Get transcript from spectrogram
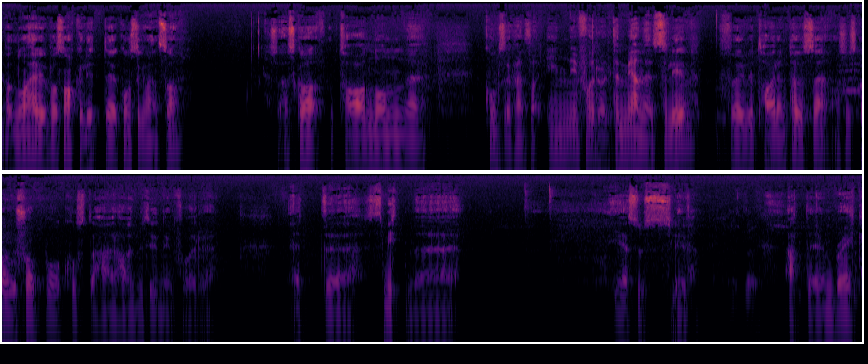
på, Nå holder vi på å snakke litt eh, konsekvenser. Så jeg skal ta noen eh, konsekvenser inn i forhold til menighetsliv før vi tar en pause. Og så skal vi se på hvordan det her har betydning for et eh, smittende Jesusliv etter en break.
